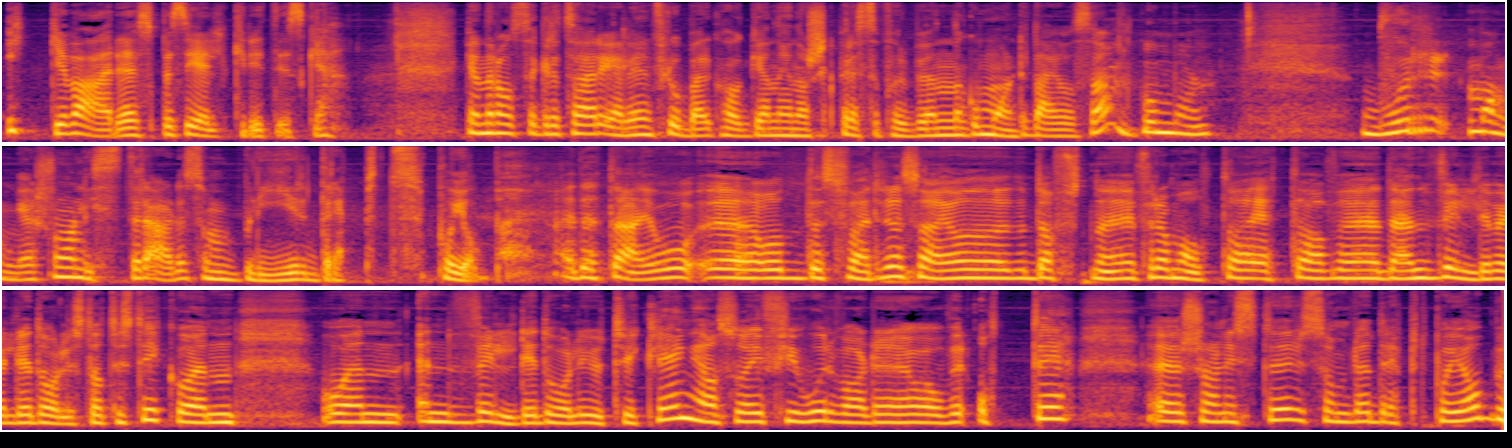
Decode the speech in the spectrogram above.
ikke være spesielt kritiske. Generalsekretær Elin Floberg Hagen i Norsk Presseforbund, god morgen til deg også. God morgen. Hvor mange journalister er det som blir drept på jobb? Dette er jo, eh, og Dessverre så er jo Daphne fra Malta et av, eh, det er en veldig veldig dårlig statistikk og, en, og en, en, veldig dårlig utvikling. Altså I fjor var det over 80 eh, journalister som ble drept på jobb.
